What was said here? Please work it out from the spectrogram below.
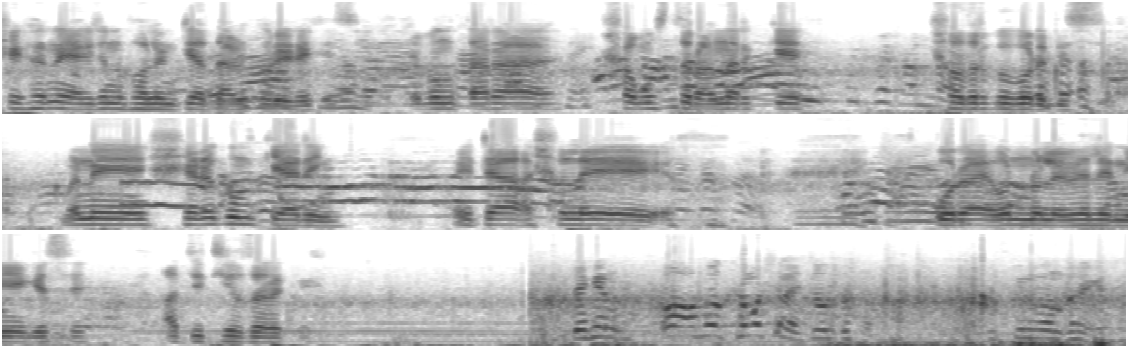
সেখানে একজন ভলেন্টিয়ার দাঁড় করে রেখেছে এবং তারা সমস্ত রানারকে সতর্ক করে দিচ্ছে। মানে সেরকম কেয়ারিং এটা আসলে পুরা অন্য লেভেলে নিয়ে গেছে আতিথেয়তাকে দেখেন, ও সমস্যা নাই, চলতেছে। স্ক্রিন বন্ধ হয়ে গেছে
